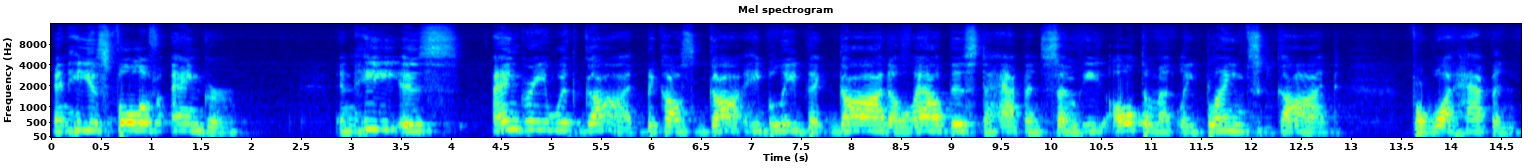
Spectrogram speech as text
and he is full of anger. And he is angry with God because God he believed that God allowed this to happen, so he ultimately blames God for what happened.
